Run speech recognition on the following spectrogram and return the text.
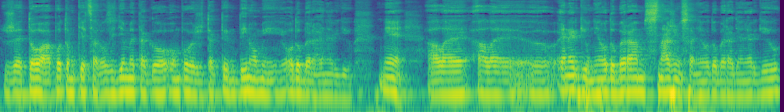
že to a potom keď sa rozídeme, tak on povie, že tak ten Dino mi odoberá energiu. Nie, ale, ale e, energiu neodoberám, snažím sa neodoberať energiu,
